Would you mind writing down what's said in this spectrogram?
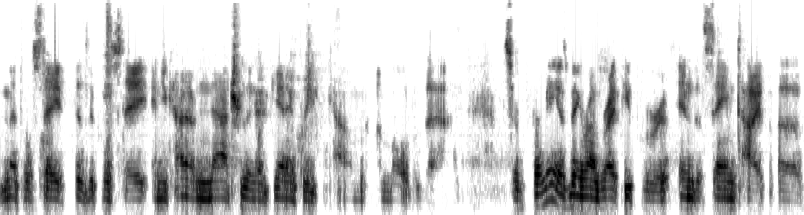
the mental state, physical state, and you kind of naturally and organically become a mold of that. So for me, it's being around the right people who are in the same type of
